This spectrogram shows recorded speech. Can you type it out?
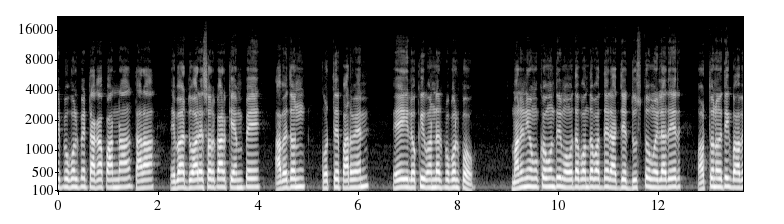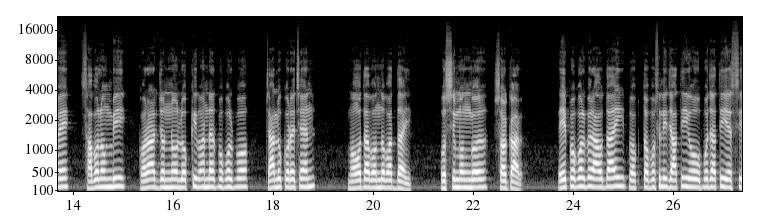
এই প্রকল্পের টাকা পান না, তারা এবার দুয়ারে সরকার ক্যাম্পে আবেদন করতে পারবেন এই লক্ষ্মীর ভাণ্ডার প্রকল্প। মাননীয় মুখ্যমন্ত্রী মমতা বন্দ্যোপাধ্যায় রাজ্যের দুস্থ মহিলাদের অর্থনৈতিকভাবে স্বাবলম্বী করার জন্য লক্ষ্মী ভাণ্ডার প্রকল্প চালু করেছেন মমতা বন্দ্যোপাধ্যায় পশ্চিমবঙ্গ সরকার। এই প্রকল্পের আওতায় তপশিলি জাতি ও উপজাতি এসসি,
